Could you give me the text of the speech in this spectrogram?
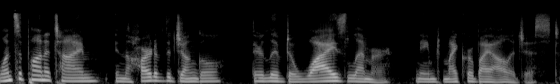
Once upon a time, in the heart of the jungle, there lived a wise lemur named Microbiologist.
